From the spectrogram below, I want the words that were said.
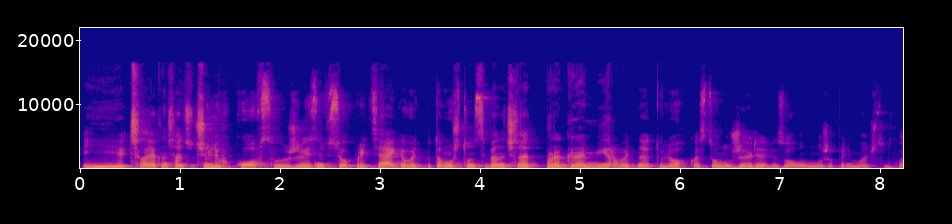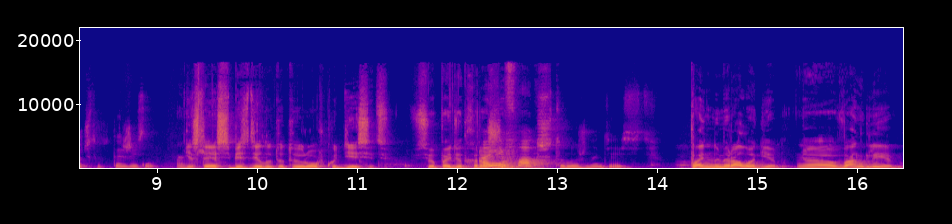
И человек начинает очень легко в свою жизнь все притягивать, потому что он себя начинает программировать на эту легкость, он уже реализован, он уже понимает, что он хочет от этой жизни. Если я себе сделаю татуировку 10, все пойдет А хорошо. не факт, что нужно 10. В плане нумерологии. э, В Англии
